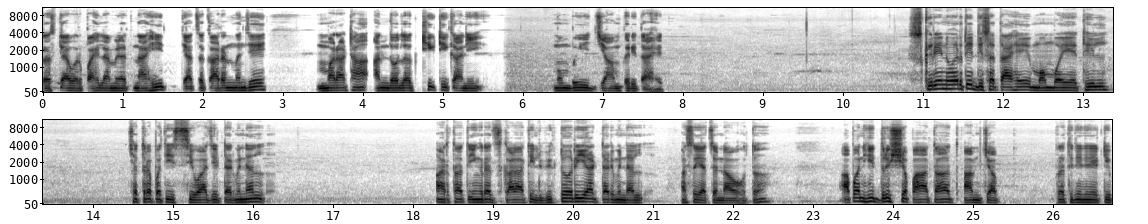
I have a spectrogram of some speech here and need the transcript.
रस्त्यावर पाहायला मिळत नाहीत. त्याचं कारण म्हणजे मराठा आंदोलक ठिकठिकाणी मुंबई जाम करीत आहेत. स्क्रीनवरती दिसत आहे मुंबई येथील छत्रपती शिवाजी टर्मिनल. अर्थात इंग्रज काळातील व्हिक्टोरिया टर्मिनल असं याचं नाव होतं. आपण ही दृश्य पाहत आहात आमच्या प्रतिनिधीने टिप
